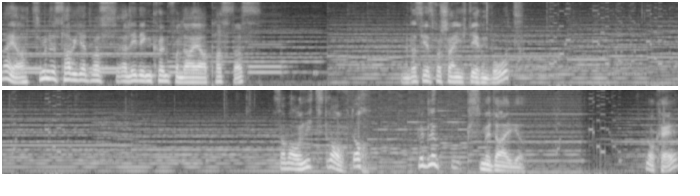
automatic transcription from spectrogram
Naja, zumindest habe ich etwas erledigen können, von daher passt das. Und das hier ist wahrscheinlich deren Boot. Ist aber auch nichts drauf. Doch, eine Glücksmedaille. Okay.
